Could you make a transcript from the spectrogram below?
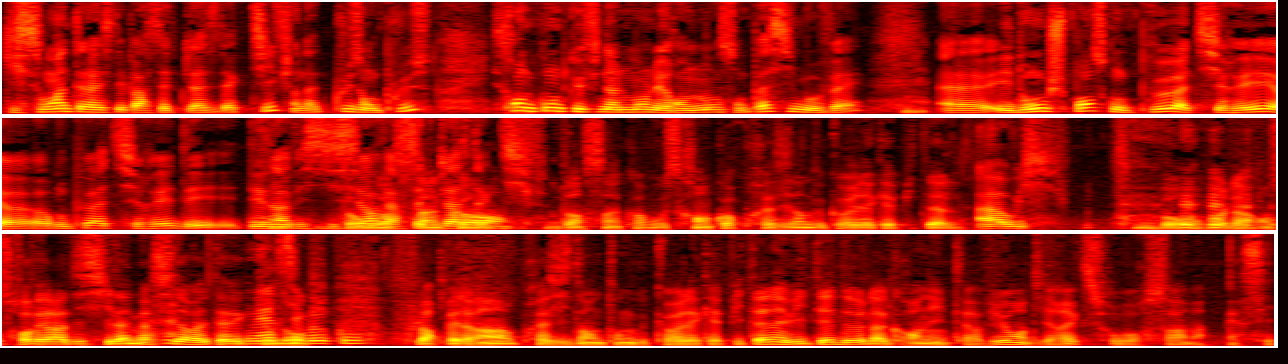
qui sont intéressés par cette classe d'actifs. Il y en a de plus en plus. Ils se rendent compte que finalement, les rendements sont pas si mauvais. et donc, je pense qu'on peut attirer, on peut attirer des, des investisseurs vers cette classe d'actifs. Dans cinq ans, vous serez encore présidente de Correa Capital. Ah oui. Bon, voilà. On se reverra d'ici là. Merci d'avoir été avec nous. Merci beaucoup. Fleur Pellerin, présidente donc de Corée Capitale, invitée de la grande interview en direct sur Boursorama. Merci.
